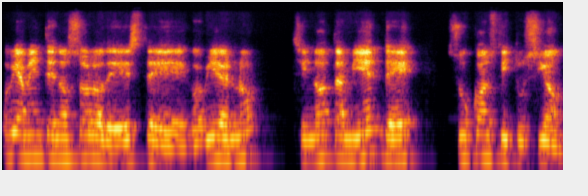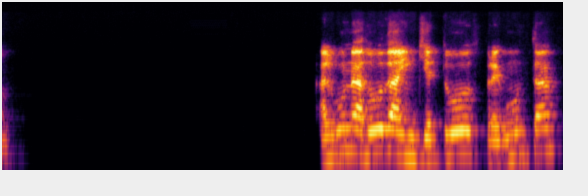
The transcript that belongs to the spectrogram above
obviamente no solo de este gobierno, sino también de su constitución. ¿Alguna duda, inquietud, pregunta?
